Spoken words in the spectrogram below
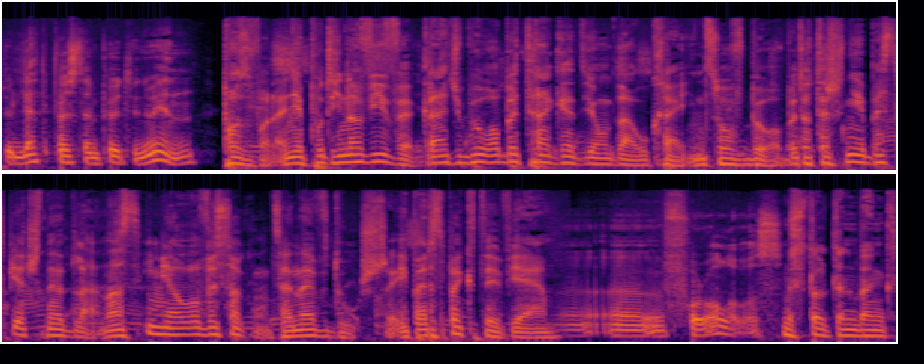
to let Putin win Pozwolenie Putinowi wygrać byłoby tragedią dla Ukraińców, byłoby to też niebezpieczne dla nas i miało wysoką cenę w dłuższej perspektywie. Stoltenberg,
